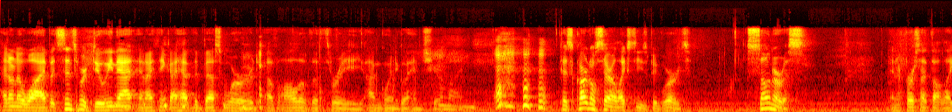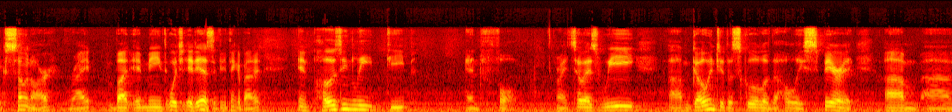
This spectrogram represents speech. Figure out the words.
I don't know why, but since we're doing that, and I think I have the best word of all of the three, I'm going to go ahead and share mine. Because Cardinal Sarah likes to use big words. Sonorous. And at first I thought like sonar, right? But it means, which it is if you think about it, imposingly deep and full, right? So as we um, go into the school of the Holy Spirit, um, uh,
